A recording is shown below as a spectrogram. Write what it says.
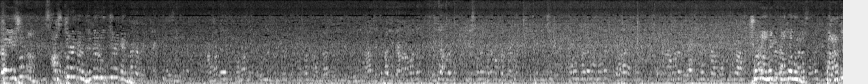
তো এসো না আসছো না কেন? ভেতরে ঢুকছো না কেন? আমাদের আমাদের ওই ভিডিওর জন্য এখন আমরা না যেতে পারি কারণ আমাদের এই আমরা তিরিশ করে ম্যাডাম আমরা কেন দিচ্ছি? কারণ ম্যাডাম আমাদের যারা এখন ওখানে আমাদের ব্যাটসম্যানরা বন্ধুরা শোনো আমি একটা কথা বলি। তারা তো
